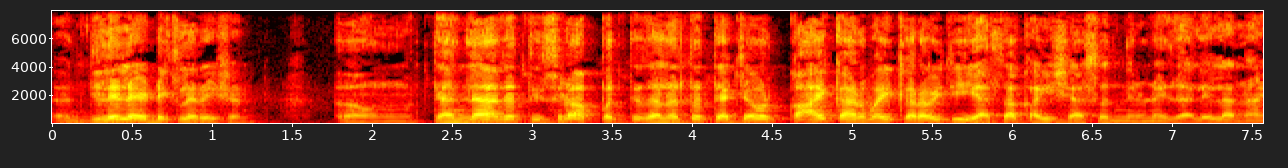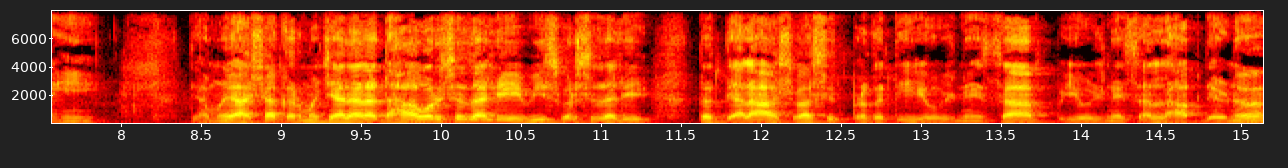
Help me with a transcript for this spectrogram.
दिलेलं आहे डिक्लरेशन त्यांना जर तिसरं अपत्य झालं तर त्याच्यावर काय कारवाई करायची याचा काही शासन निर्णय झालेला नाही. त्यामुळे अशा कर्मचाऱ्याला दहा वर्ष झाली वीस वर्ष झाली तर त्याला आश्वासित प्रगती योजनेचा योजनेचा लाभ देणं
